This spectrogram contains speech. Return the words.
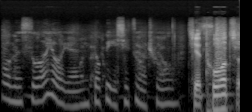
我们所有人都必须做出解脱者。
